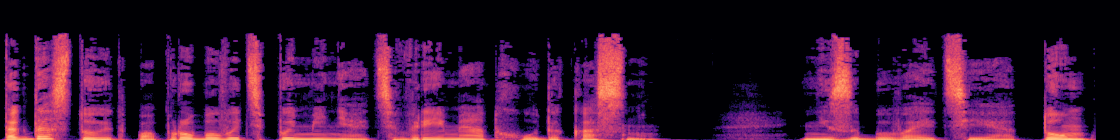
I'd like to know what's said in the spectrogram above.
Тогда стоит попробовать поменять время отхода ко сну. Не забывайте и о том,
